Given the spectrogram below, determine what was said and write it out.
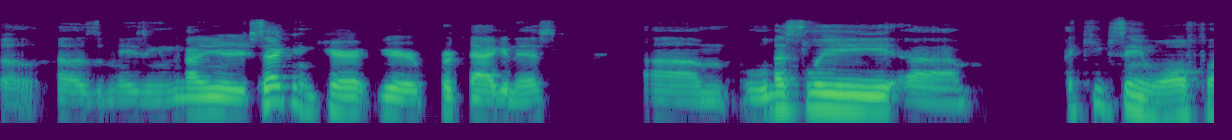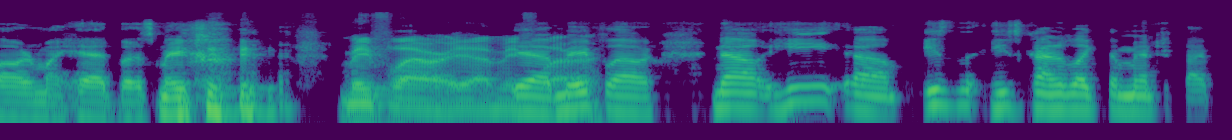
So that was amazing. Now your second character your protagonist um leslie um, I keep saying wallflower in my head, but it's Mayflower. Mayflower, yeah, Mayflower. yeah, Mayflower. Now he um he's he's kind of like the mentor type.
